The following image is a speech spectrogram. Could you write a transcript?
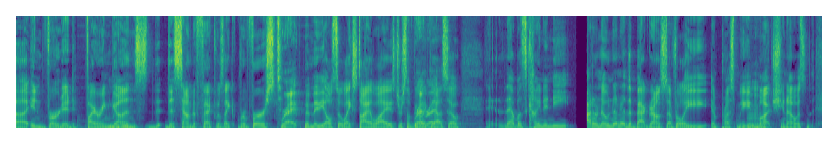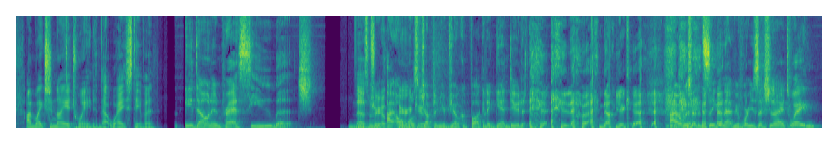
Uh, inverted firing guns. The, the sound effect was like reversed, Mm-hmm. Right. But maybe also like stylized or something Right, like right. that. So uh, that was kind of neat. I don't know. None of the background stuff really impressed me Mm-hmm. much. You know, it's I'm like Shania Twain in that way, Steven. It don't impress you much. That's mm-hmm. true. I Very almost true. jumped on your joke fucking again, dude. no, you're good. I almost started singing that before you said Shania Twain.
